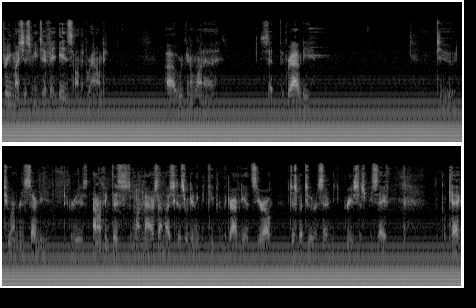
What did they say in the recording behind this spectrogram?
pretty much just means if it is on the ground, uh, we're going to want to set the gravity to 270 degrees. I don't think this one matters that much because we're going to be keeping the gravity at zero. Just put 270 degrees just to be safe. Click OK.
